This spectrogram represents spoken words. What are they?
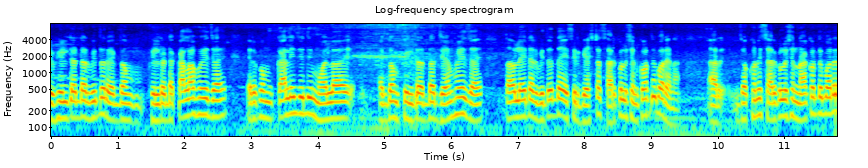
এই ফিল্টারটার ভিতরে একদম ফিল্টারটা কালা হয়ে যায়। এরকম কালি যদি ময়লায় একদম ফিল্টারটা জ্যাম হয়ে যায়, তাহলে এটার ভিতর দিয়ে এসির গ্যাসটা সার্কুলেশন করতে পারে না। আর যখনই সার্কুলেশন না করতে পারে,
